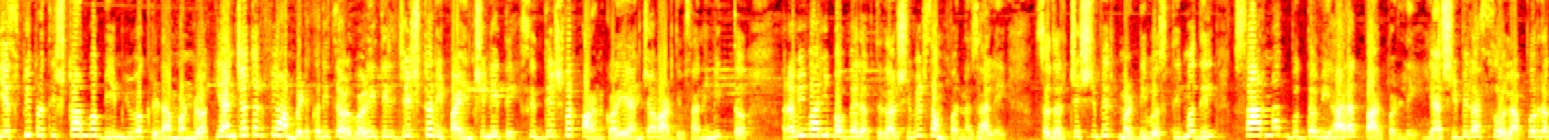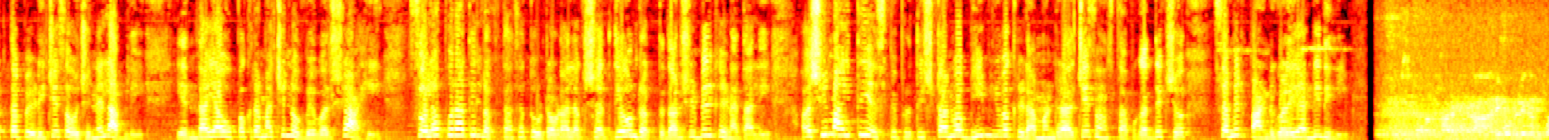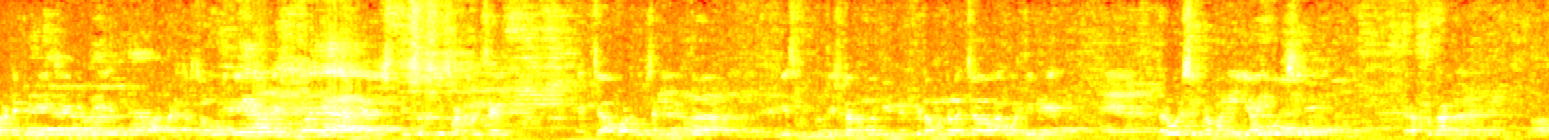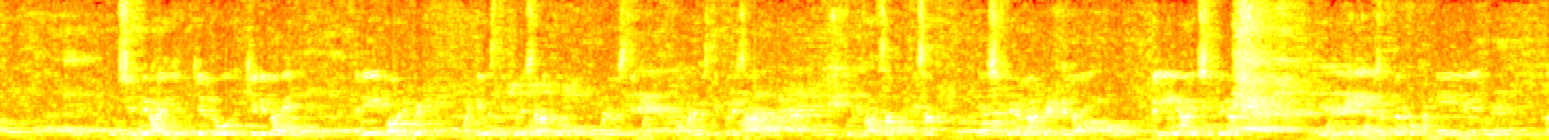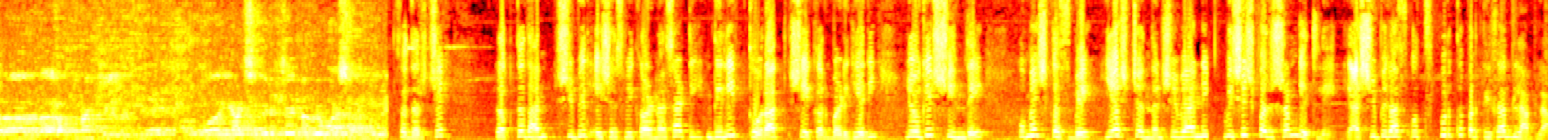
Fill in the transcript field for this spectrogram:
SP प्रतिष्ठान व भीम युवक क्रीडा मंडळ यांच्यातर्फे आंबेडकरी चळवळीतील ज्येष्ठ रिपाईंचे नेते सिद्धेश्वर पानकळे यांच्या वाढदिवसानिमित्त रविवारी भव्य रक्तदान शिबिर संपन्न झाले. सदरचे शिबिर मड्डी वस्तीमधील सारनाथ बुद्ध विहारात पार पडले. या शिबिरात सोलापूर रक्तपेढीचे सौजन्य लाभले. यंदा या उपक्रमाचे नववे वर्ष आहे. सोलापुरातील रक्ताचा तुटवडा लक्षात घेऊन रक्तदान शिबिर घेण्यात आले. अशी माहिती एसपी प्रतिष्ठान व भीम युवक क्रीडा मंडळाचे संस्थापक अध्यक्ष समीर पांडगळे यांनी दिली. रिपब्लिकन पार्टी त्यांच्या यांच्या वाढदिवसानिमित्त एस प्रतिष्ठान व भीमी क्रीडा मंडळाच्या वतीने दरवर्षीप्रमाणे याही वर्षी रक्तदान शिबिर आयोजित केलं केलेलं आहे. तरी भावनीपेठ मध्यवस्ती परिसरात कोंबडवस्ती कोंबडवस्ती परिसरात उत्स्फूर्त असा प्रतिसाद या शिबिराला भेटलेला आहे. तरी या शिबिरात एकोणसत्तर लोकांनी रक्तदान केलेलं आहे व या शिबिराचे नववे वर्ष सदरचे रक्तदान शिबिर यशस्वी करण्यासाठी दिलीप थोरात शेखर बडघेरी योगेश शिंदे उमेश कसबे यश चंदन शिव्यांनी विशेष परिश्रम घेतले. या शिबिरास उत्स्फूर्त प्रतिसाद लाभला.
